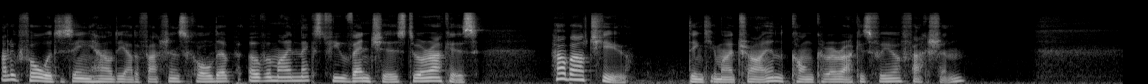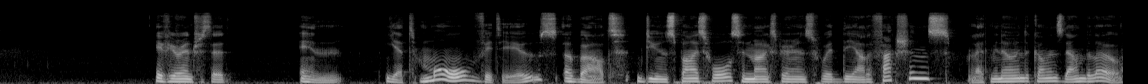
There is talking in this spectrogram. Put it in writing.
I look forward to seeing how the other factions hold up over my next few ventures to Arrakis. How about you? Think you might try and conquer Arrakis for your faction? If you're interested in yet more videos about Dune Spice Wars and my experience with the other factions, let me know in the comments down below.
